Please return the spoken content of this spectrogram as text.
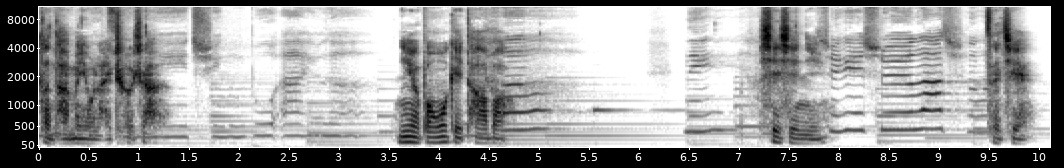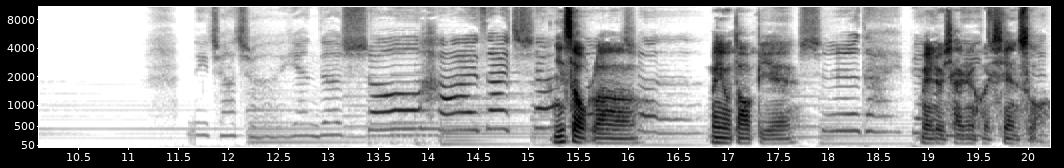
但他没有来车站，你也帮我给他吧，谢谢你，再见。你走了，没有道别，没留下任何线索。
